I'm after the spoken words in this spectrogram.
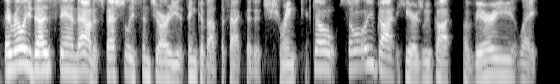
it really does stand out, especially since you already think about the fact that it's shrinking. So, so what we've got here is we've got a very like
